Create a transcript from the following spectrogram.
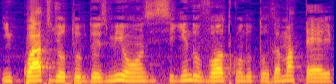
Em 4 de outubro de 2011, seguindo o voto condutor da matéria,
